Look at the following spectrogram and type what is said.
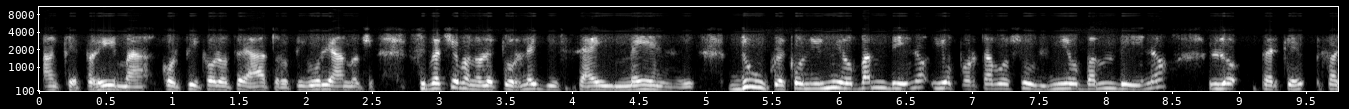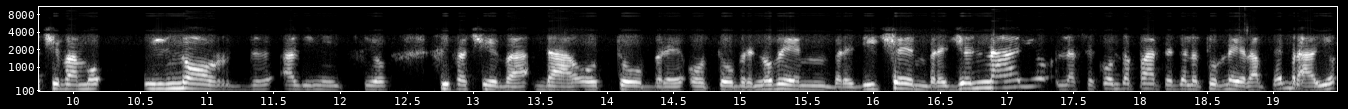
anche prima col piccolo teatro, figuriamoci, si facevano le tournée di sei mesi. Dunque con il mio bambino, io portavo su il mio bambino lo, perché facevamo il nord all'inizio si faceva da ottobre, ottobre, novembre, dicembre, gennaio, la seconda parte della tournée era a febbraio,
